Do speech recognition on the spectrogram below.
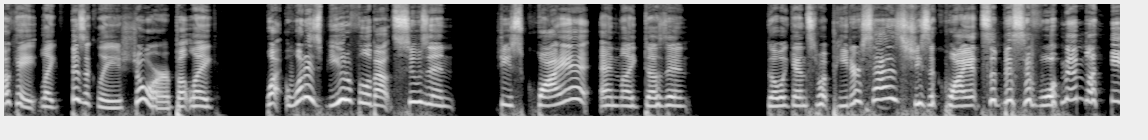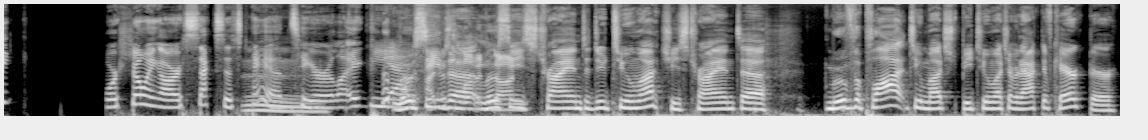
okay, like physically, sure, but like what what is beautiful about Susan? She's quiet and like doesn't go against what Peter says. She's a quiet, submissive woman. Like we're showing our sexist hands Mm. here. Like Yeah. Lucy, the love it, Lucy's trying to do too much. She's trying to move the plot too much, be too much of an active character.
